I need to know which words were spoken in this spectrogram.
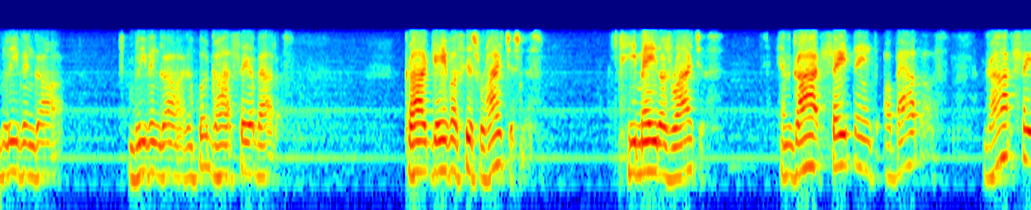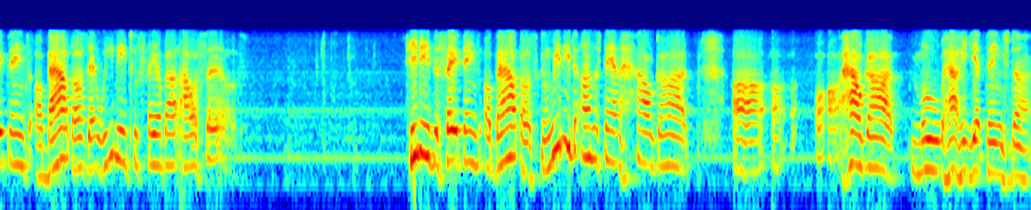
Believe in God. Believe in God and what God say about us. God gave us his righteousness. He made us righteous. And God say things about us God say things about us that we need to say about ourselves. He needs to say things about us, and we need to understand how God, uh, uh, uh, how God move, how He get things done.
